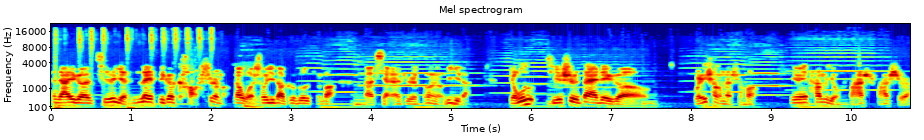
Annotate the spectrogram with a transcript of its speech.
参加一个其实也是类似一个考试嘛。那我收集到更多的情报，啊，显然是更有利的。尤其是在这个围城的时候，因为他们有罚罚时。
